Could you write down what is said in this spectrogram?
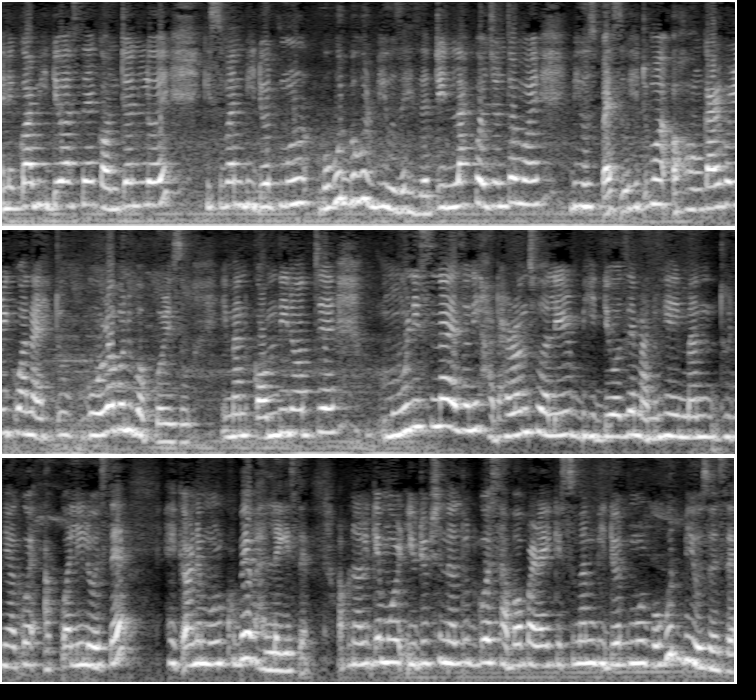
এনেকুৱা ভিডিঅ' আছে কণ্টেণ্ট লৈ, কিছুমান ভিডিঅ'ত মোৰ বহুত বহুত ভিউজ আহিছে। তিনি লাখ পৰ্যন্ত মই ভিউজ পাইছোঁ। সেইটো মই অহংকাৰ কৰি কোৱা নাই, সেইটো গৌৰৱ অনুভৱ কৰিছোঁ। ইমান কম দিনত যে মোৰ নিচিনা এজনী সাধাৰণ ছোৱালীৰ ভিডিঅ' যে মানুহে ইমান ধুনীয়াকৈ আঁকোৱালি লৈছে, সেইকাৰণে মোৰ খুবেই ভালো লাগিছে। আপোনালোকে মোৰ ইউটিউব চেনেলটোত গৈ চাব পাৰে, কিছুমান ভিডিঅ'ত মোৰ বহুত ভিউজ হৈছে।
